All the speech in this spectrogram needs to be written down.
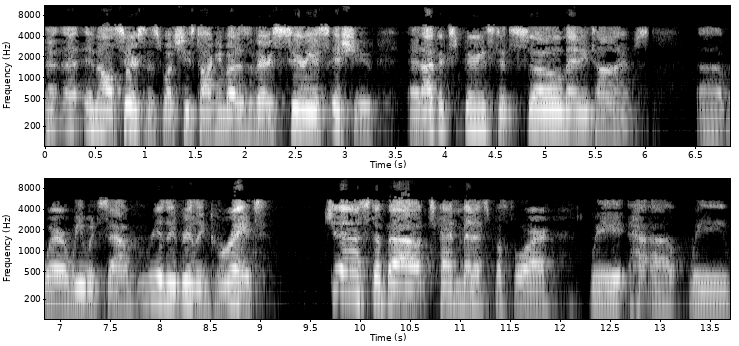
uh, uh, in all seriousness, what she's talking about is a very serious issue, and I've experienced it so many times uh, where we would sound really, really great just about 10 minutes before we uh, we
